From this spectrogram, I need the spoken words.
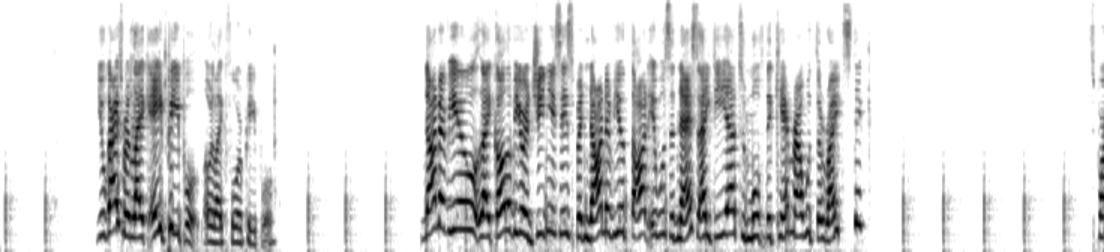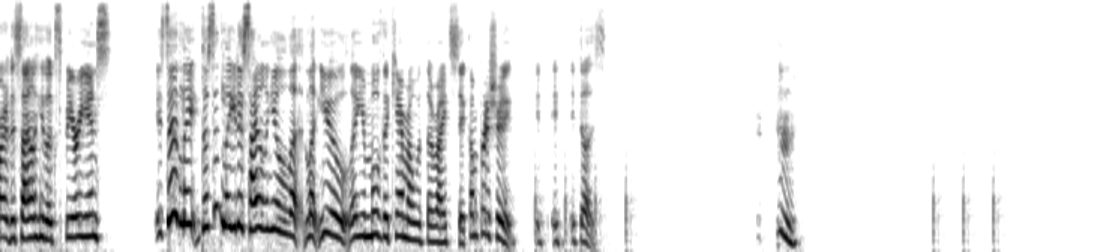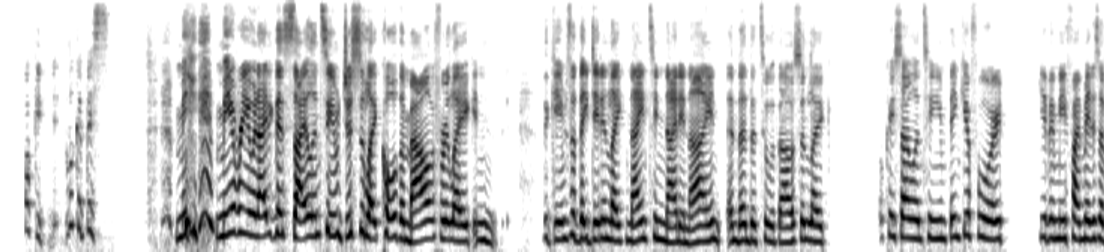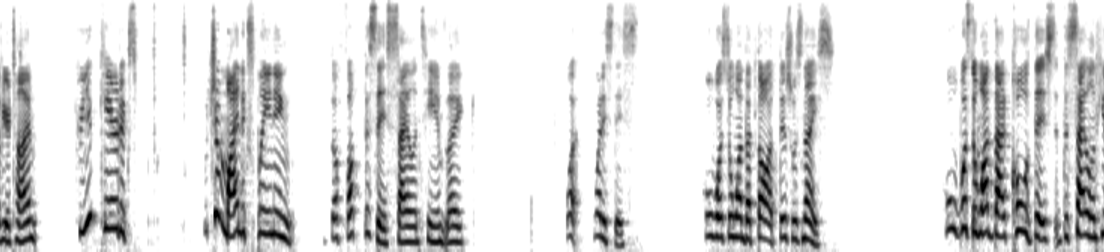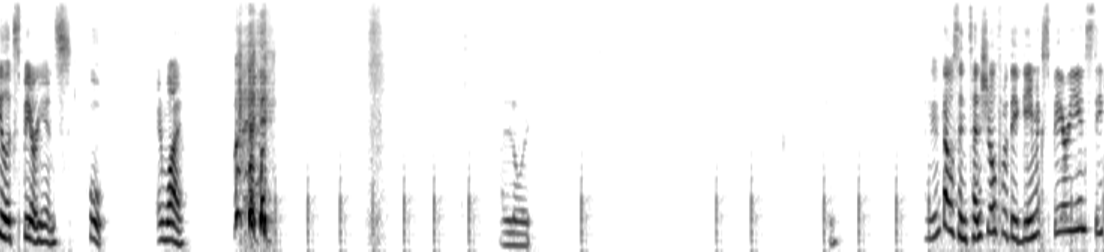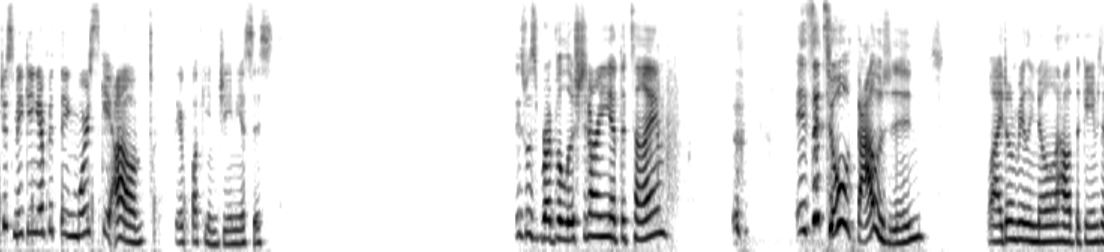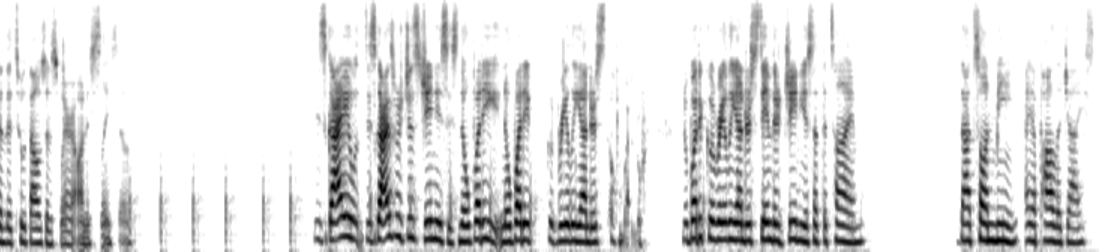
You guys were like eight people, or like four people. None of you, like all of you are geniuses, but none of you thought it was a nice idea to move the camera with the right stick? It's part of the Silent Hill experience. Is that late? Does it latest Silent Hill let, let you let you move the camera with the right stick? I'm pretty sure it it it, it does. Fucking look at this. me me reuniting this silent team just to like call them out for like in the games that they did in like 1999 and then the 2000 like okay silent team thank you for giving me five minutes of your time. Could you care to ex- would you mind explaining the fuck this is silent team? Like what what is this? Who was the one that thought this was nice who was the one that called this the silent hill experience who and why? My lord. Okay. I think that was intentional for the game experience. They just making everything more scary. Um, they're fucking geniuses. This was revolutionary at the time. it's a 2000s. Well, I don't really know how the games in the 2000s were, honestly, so... These guy, these guys were just geniuses. Nobody, nobody could really understand. Oh my lord, nobody could really understand their genius at the time. That's on me. I apologize.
